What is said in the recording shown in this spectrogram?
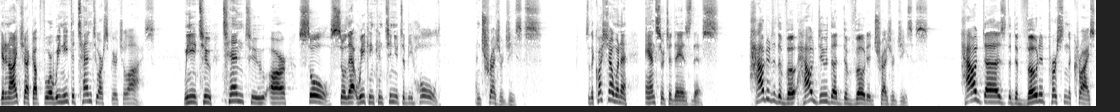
get an eye checkup for, we need to tend to our spiritual eyes. We need to tend to our souls so that we can continue to behold and treasure Jesus. So, the question I want to answer today is this How do, the devo- how do the devoted treasure Jesus? How does the devoted person to Christ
